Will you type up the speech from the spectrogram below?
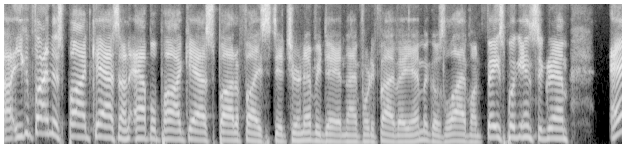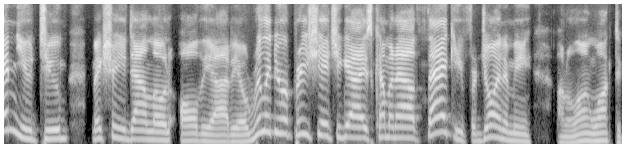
Uh, you can find this podcast on Apple Podcast, Spotify, Stitcher, and every day at 9:45 a.m. It goes live on Facebook, Instagram, and YouTube. Make sure you download all the audio. Really do appreciate you guys coming out. Thank you for joining me on a long walk to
